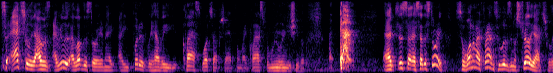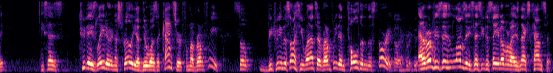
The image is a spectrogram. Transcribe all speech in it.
so actually, I was, I really, I love this story, and I, I put it. We have a class WhatsApp chat from my class from when we were in yeshiva, and I just, I said the story. So one of my friends who lives in Australia, actually, he says two days later in Australia there was a concert from Avram Fried. So between the songs, he went out to Avram Fried and told him the story. And Avram Fried says he loves it. He says he's going to say it over by his next concert.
